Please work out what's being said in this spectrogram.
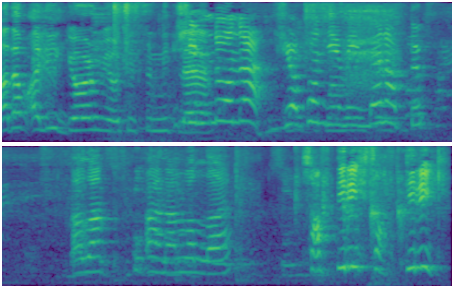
Adam Ali'yi görmüyor kesinlikle. Şimdi ona Japon yemeğinden attım. Alan, alan valla. Saftirik, saftirik.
